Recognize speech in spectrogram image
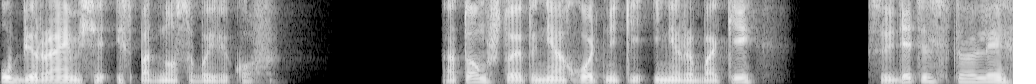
убираемся из-под носа боевиков. О том, что это не охотники и не рыбаки, свидетельствовали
